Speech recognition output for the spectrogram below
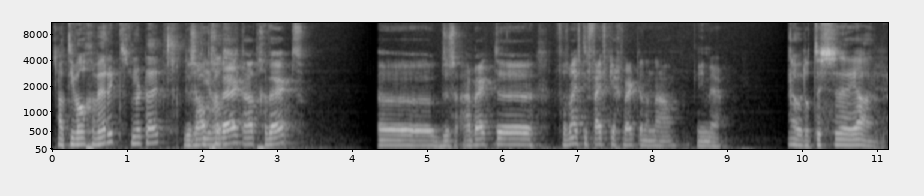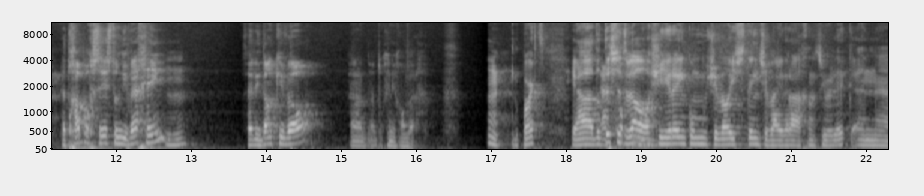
Had hij wel gewerkt toen tijd? Dus hij had gewerkt, hij had gewerkt. Eh, dus hij werkte, volgens mij heeft hij vijf keer gewerkt en daarna niet meer. Oh, dat is, eh, ja... Het grappigste is, toen hij wegging, mhm. zei hij dankjewel. En toen ging hij gewoon weg. Hm, apart. Ja, dat Echt is het wel. man. Als je hierheen komt, moet je wel je steentje bijdragen natuurlijk. En eh,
